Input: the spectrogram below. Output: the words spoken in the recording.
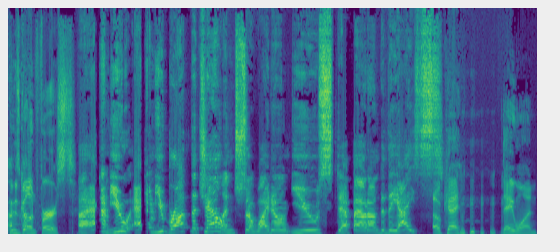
Who's going first? Adam, you, Adam, you brought the challenge, so why don't you step out onto the ice? Okay. Day one,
